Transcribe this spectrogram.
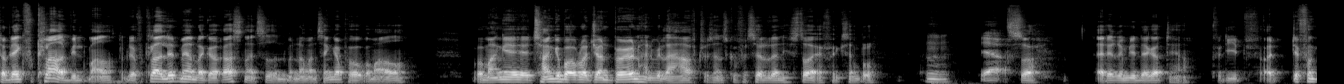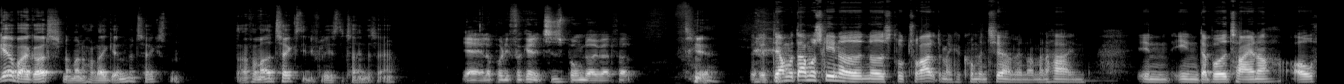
Der bliver ikke forklaret vildt meget. Der bliver forklaret lidt mere, end der gør resten af tiden, men når man tænker på, hvor meget... Hvor mange tankebobler John Byrne han ville have haft, hvis han skulle fortælle den historie, for eksempel. Mm. Ja, Så er det rimelig lækkert, det her. Fordi og det fungerer bare godt, når man holder igen med teksten. Der er for meget tekst i de fleste tegneserier. ja, eller på de forkerte tidspunkter i hvert fald. ja. Der, er må- der er måske noget, noget strukturelt, man kan kommentere med, når man har en, en, en der både tegner og,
